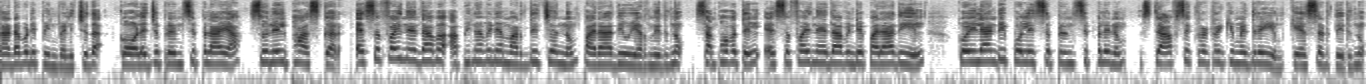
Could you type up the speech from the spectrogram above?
നടപടി പിൻവലിച്ചത്. കോളേജ് പ്രിൻസിപ്പലായ Sunil Bhaskar S F I നേതാവ് അഭിനവിനെ മർദ്ദിച്ചെന്നും പരാതി ഉയർന്നിരുന്നു. സംഭവത്തിൽ എസ് എഫ് ഐ നേതാവിന്റെ പരാതിയിൽ കൊയിലാണ്ടി പോലീസ് പ്രിൻസിപ്പലിനും സ്റ്റാഫ് സെക്രട്ടറിക്കുമെതിരെയും കേസെടുത്തിരുന്നു.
